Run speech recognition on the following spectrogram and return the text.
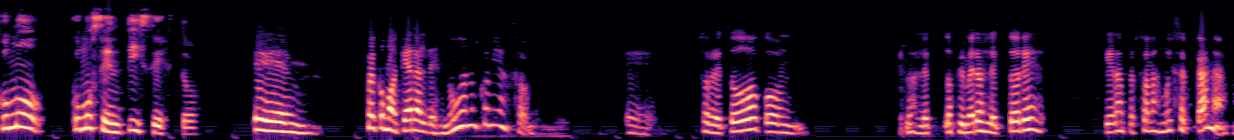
¿Cómo, cómo sentís esto? Eh, fue como quedar al desnudo en un comienzo sobre todo con los, primeros lectores que eran personas muy cercanas.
